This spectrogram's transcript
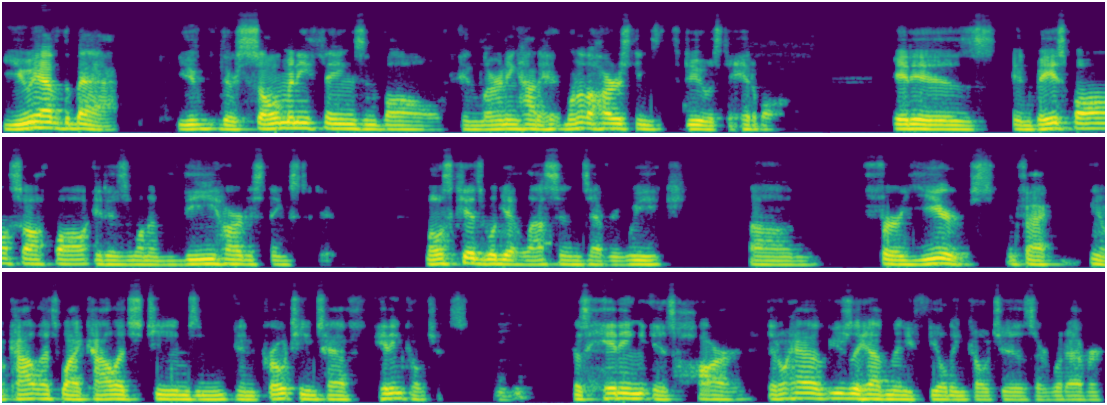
you have the bat. You there's so many things involved in learning how to hit. One of the hardest things to do is to hit a ball. It is in baseball, softball, it is one of the hardest things to do. Most kids will get lessons every week um, for years. In fact, you know, that's why college teams and, and pro teams have hitting coaches. Mm-hmm because hitting is hard. They don't have usually have many fielding coaches or whatever.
